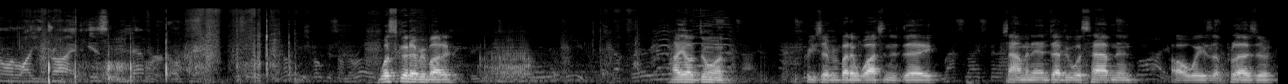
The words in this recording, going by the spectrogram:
Phone while you drive is never okay. What's good, everybody? How y'all doing? Appreciate everybody watching today. Chiming in, Debbie, what's happening? Always a pleasure.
